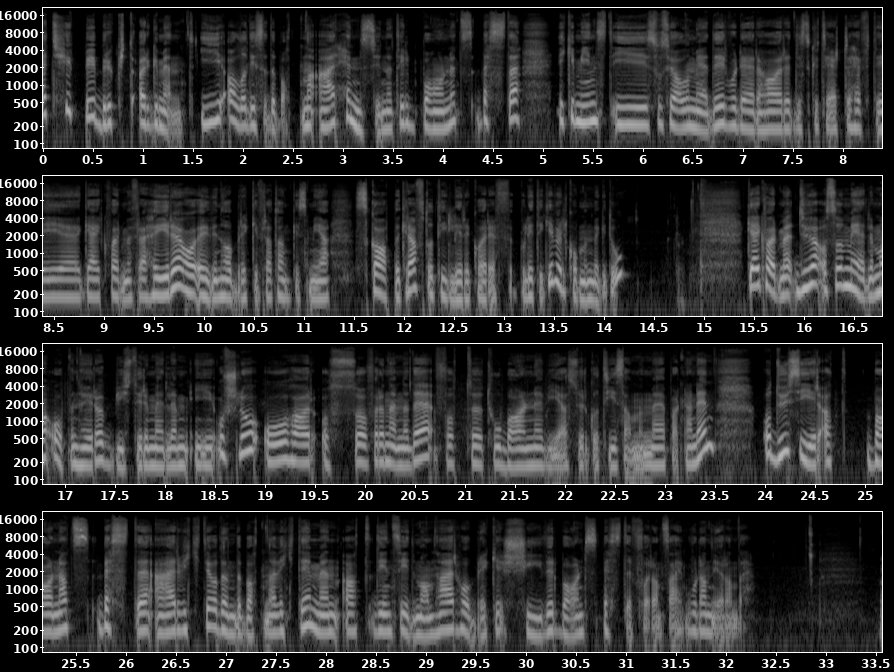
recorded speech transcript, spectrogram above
Et hyppig brukt argument i alle disse debattene er hensynet til barnets beste, ikke minst i sosiale medier, hvor dere har diskutert heftig Geir Kvarme fra Høyre og Øyvind Håbrekke fra tankesmia Skaperkraft og tidligere KrF-politiker. Velkommen begge to. Geir Kvarme, du er også medlem av Åpen Høyre og bystyremedlem i Oslo, og har også, for å nevne det, fått eh, to barn via surrogati sammen med partneren din. Og du sier at barnas beste er viktig, og denne debatten er viktig, men at din sidemann her, Håbrekke, skyver barns beste foran seg. Hvordan gjør han det?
